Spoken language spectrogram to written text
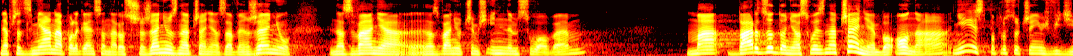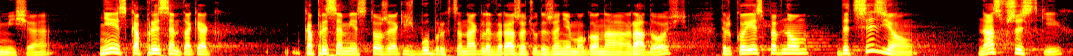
Na przykład zmiana polegająca na rozszerzeniu znaczenia, zawężeniu, nazwania, nazwaniu czymś innym słowem, ma bardzo doniosłe znaczenie, bo ona nie jest po prostu czyimś widzimisię, nie jest kaprysem, tak jak kaprysem jest to, że jakiś bubr chce nagle wyrażać uderzeniem ogona radość, tylko jest pewną decyzją nas wszystkich,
